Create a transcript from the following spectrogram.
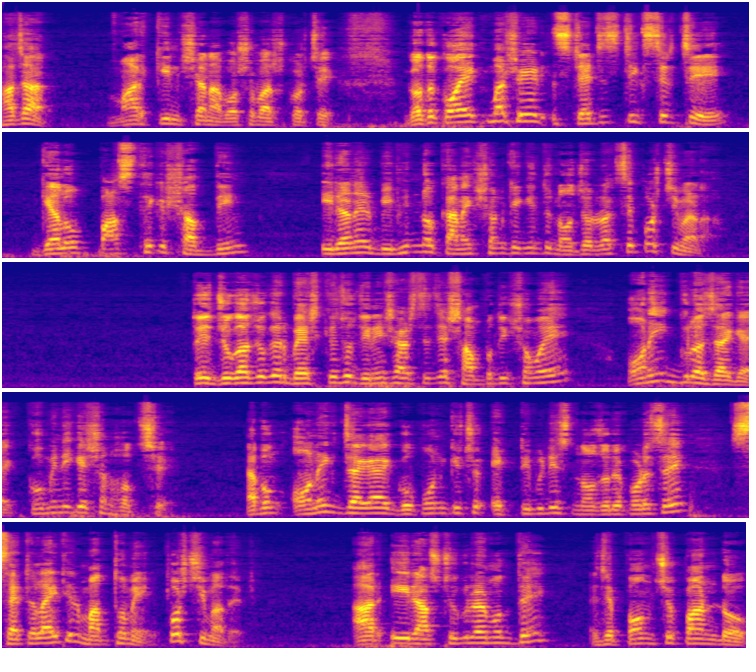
হাজার মার্কিন সেনা বসবাস করছে। গত কয়েক মাসের স্ট্যাটিস্টিক্সের চেয়ে গেল পাঁচ থেকে সাত দিন ইরানের বিভিন্ন কানেকশনকে কিন্তু নজর রাখছে পশ্চিমারা। তো এই যোগাযোগের বেশ কিছু জিনিস আসছে যে সাম্প্রতিক সময়ে অনেকগুলো জায়গায় কমিউনিকেশন হচ্ছে এবং অনেক জায়গায় গোপন কিছু অ্যাক্টিভিটিস নজরে পড়েছে স্যাটেলাইটের মাধ্যমে পশ্চিমাদের। আর এই রাষ্ট্রগুলোর মধ্যে যে পঞ্চ পাণ্ডব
